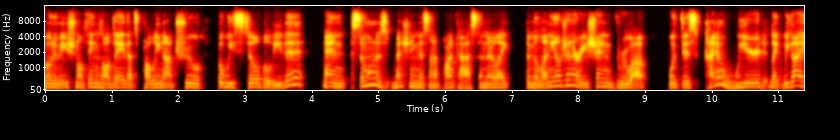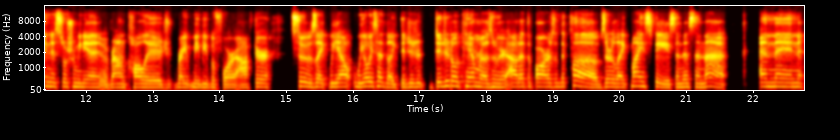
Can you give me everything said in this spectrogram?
motivational things all day that's probably not true but we still believe it mm. and someone was mentioning this on a podcast and they're like the millennial generation grew up with this kind of weird like we got into social media around college right maybe before or after. So it was like we out we always had like digital digital cameras and we were out at the bars and the clubs or like MySpace and this and that. And then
